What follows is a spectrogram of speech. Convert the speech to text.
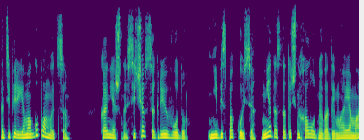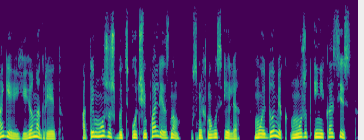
«А теперь я могу помыться?» «Конечно, сейчас согрею воду», «Не беспокойся, мне достаточно холодной воды, моя магия ее нагреет». «А ты можешь быть очень полезным», — усмехнулась Эля. «Мой домик, может, и не казист,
